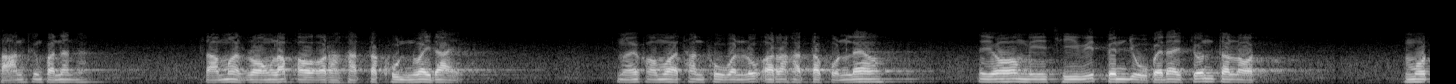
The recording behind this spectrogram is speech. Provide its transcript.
ศาลถึงปานนั้นนะสามารถรองรับเอาอรหัตตคุณไว้ได้ หมายความว่าท่านผู้บรรลุอรหัตผลแล้วย่อมมีชีวิตเป็นอยู่ไปได้จนตลอด หมด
